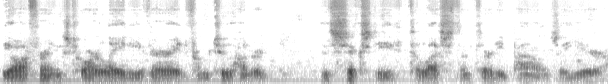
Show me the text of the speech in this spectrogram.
The offerings to Our Lady varied from 260 to less than 30 pounds a year.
